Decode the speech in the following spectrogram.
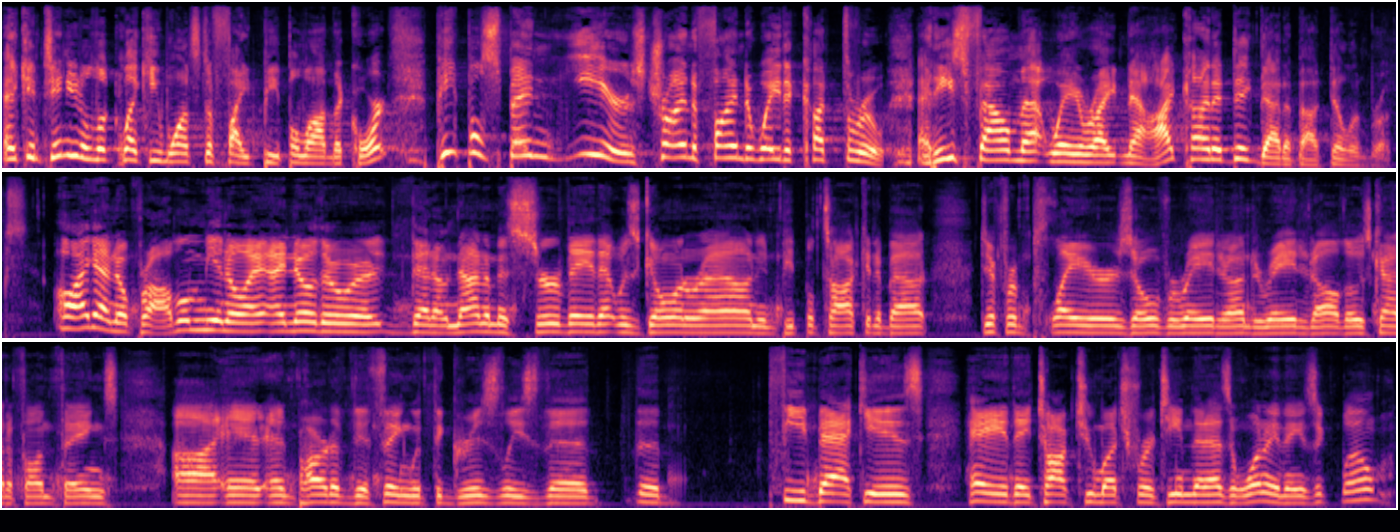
and continue to look like he wants to fight people on the court. People spend years trying to find a way to cut through, and he's found that way right now. I kind of dig that about Dillon Brooks. Oh, I got no problem. You know, I, I know there were that anonymous survey that was going around and people talking about different players, overrated, underrated, all those kind of fun things. Uh, and and part of the thing with the Grizzlies, the the feedback is, hey, they talk too much for a team that hasn't won anything. It's like, well.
